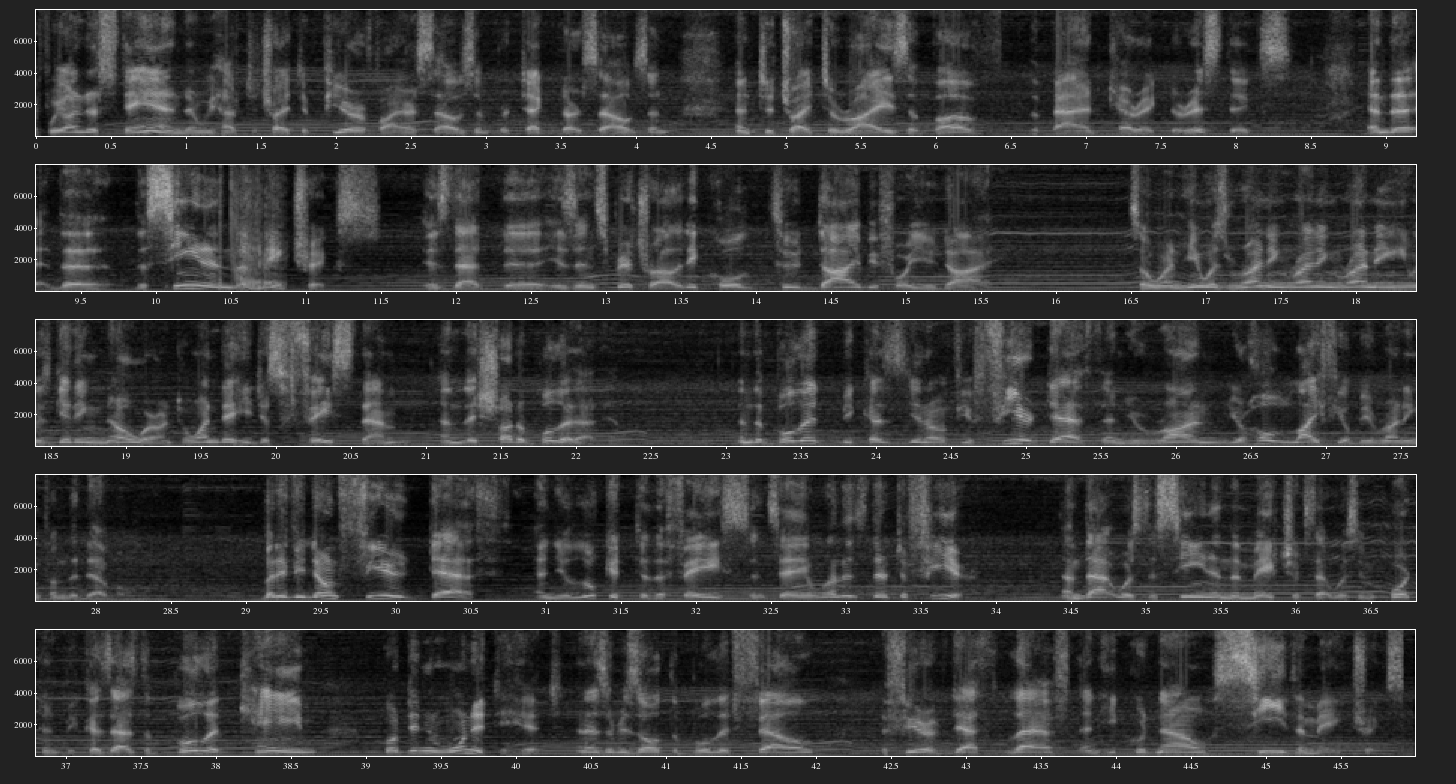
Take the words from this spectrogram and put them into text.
If we understand and we have to try to purify ourselves and protect ourselves and, and to try to rise above the bad characteristics. And the, the, the scene in the matrix is that the, is in spirituality called to die before you die. So when he was running, running, running he was getting nowhere until one day he just faced them and they shot a bullet at him. And the bullet because you know if you fear death and you run your whole life you'll be running from the devil. But if you don't fear death and you look it to the face and say, what is there to fear? And that was the scene in the matrix that was important because as the bullet came, God didn't want it to hit and as a result the bullet fell, the fear of death left and he could now see the matrix.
